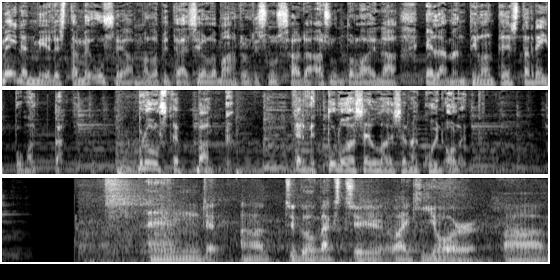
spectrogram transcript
Meidän mielestämme useammalla pitäisi olla mahdollisuus saada asuntolainaa elämäntilanteesta riippumatta. Blue Step Bank. Tervetuloa sellaisena kuin olet. And uh, to go back to like your uh,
